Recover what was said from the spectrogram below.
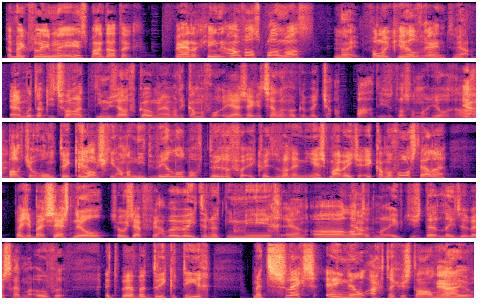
Daar ben ik volledig mee eens. Maar dat er verder geen aanvalsplan was, Nee. vond ik heel vreemd. Ja. En er moet ook iets van het team zelf komen. Hè? Want ik kan me voor, jij zegt het zelf ook een beetje apathisch. Het was allemaal heel raar. Ja. Een balletje rondtikken. Klopt. Misschien allemaal niet willen of durven. Ik weet het wat het niet is. Maar weet je, ik kan me voorstellen dat je bij 6-0 zoiets hebt van ja, we weten het niet meer. En oh, laat Ja. het maar eventjes, de, lees de wedstrijd maar over. Het, we hebben drie kwartier met slechts 1-0 achter gestaan. Ja. joh.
